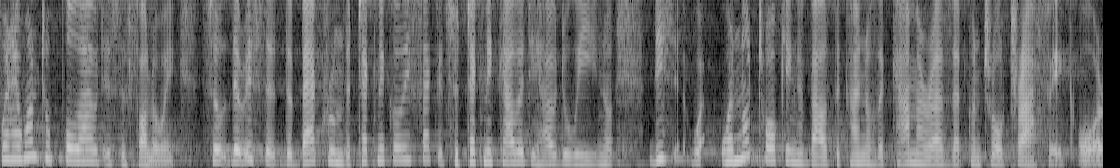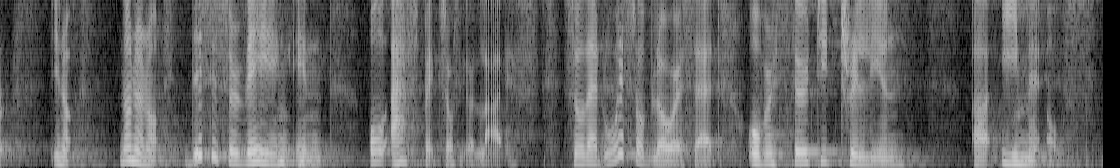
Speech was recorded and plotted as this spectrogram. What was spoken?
what I want to pull out is the following. So there is the, the back room, the technical effect. It's a technicality. How do we, you know, these, we're not talking about the kind of the cameras that control traffic or, you know, no, no, no. This is surveying in all aspects of your life. So that whistleblower said over 30 trillion uh, emails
